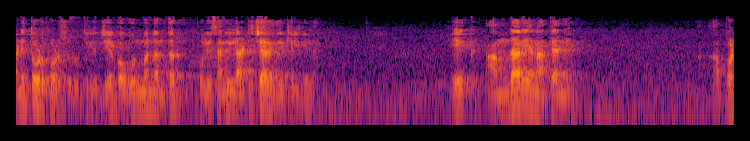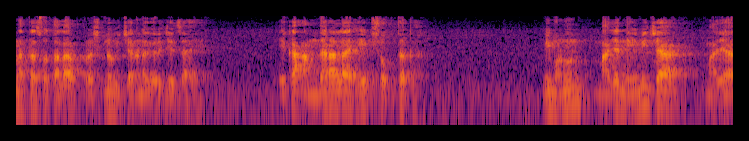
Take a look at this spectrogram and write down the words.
आणि तोडफोड सुरू केली. जे बघून मग नंतर पोलिसांनी लाठीचार्ज देखील केला. एक आमदार या नात्याने आपण आता स्वतःला प्रश्न विचारणं गरजेचं आहे. एका आमदाराला हे शोभतं का? मी म्हणून माझ्या नेहमीच्या माझ्या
